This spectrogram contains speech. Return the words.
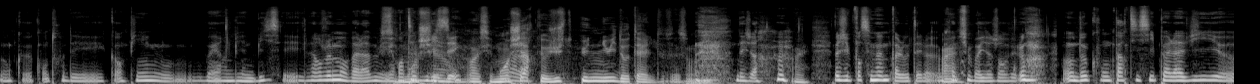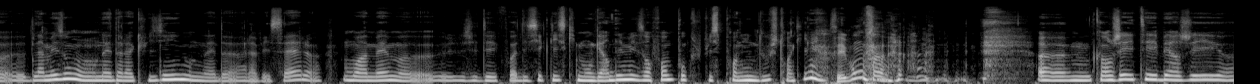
Donc euh, contre des campings ou Airbnb, c'est largement valable et rentabilisé. Ouais, c'est moins Voilà. cher que juste une nuit d'hôtel, de toute façon. déjà. J'y pensais même pas à l'hôtel euh, Ouais. quand tu voyages en vélo. Donc on participe à la vie euh, de la maison, on aide à la cuisine, on aide à la vaisselle. Moi-même, euh, j'ai des fois des cyclistes qui m'ont gardé mes enfants pour que je puisse prendre une douche tranquille. C'est bon, ça Euh, quand j'ai été hébergée, euh,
